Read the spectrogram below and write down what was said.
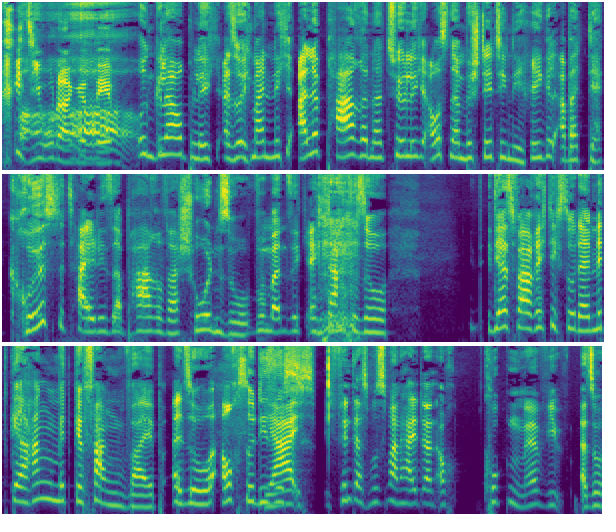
Richtig unangenehm. Oh, unglaublich. Also ich meine, nicht alle Paare natürlich, Ausnahmen bestätigen die Regel, aber der größte Teil dieser Paare war schon so, wo man sich echt dachte so, das war richtig so der mitgehangen, mitgefangen Vibe. Also auch so dieses, Ja, ich, ich finde, das muss man halt dann auch gucken, ne? Wie, also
